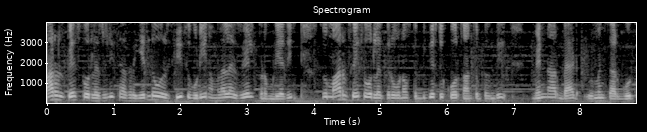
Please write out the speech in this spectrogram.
மார்வல் ஃபேஸ் ஃபோரில் ரிலீஸ் ஆகிற எந்த ஒரு சீரிஸு கூடயும் நம்மளால் ரிலேட் பண்ண முடியாது. ஸோ மார்வல் ஃபேஸ் ஃபோரில் இருக்கிற one of the biggest core concept வந்து men are bad women's are good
